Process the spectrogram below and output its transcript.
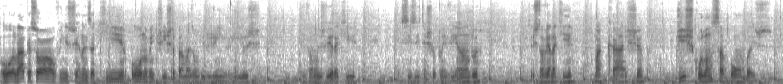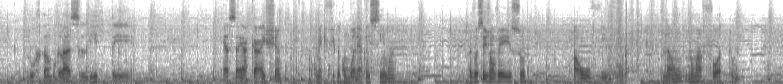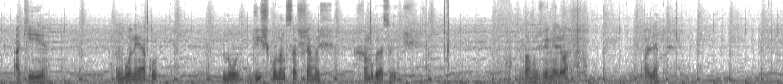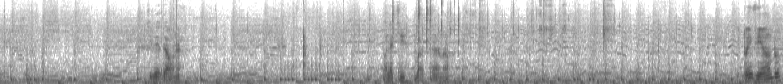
Olá pessoal, Vinícius Fernandes aqui, o noventista para mais um vídeo de envios. E vamos ver aqui esses itens que eu estou enviando. Vocês estão vendo aqui uma caixa disco lança bombas do Rambo Glass Lite. Essa é a caixa, como é que fica com o boneco em cima. Mas vocês vão ver isso ao vivo, não numa foto. Aqui, um boneco no disco lança-chamas Rambo Glass Lite. Vamos ver melhor. Olha. Que legal, né? Olha que bacana. Estou enviando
